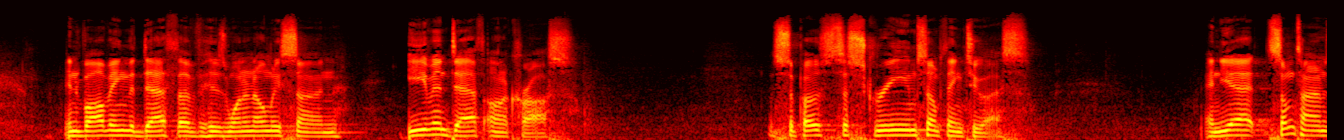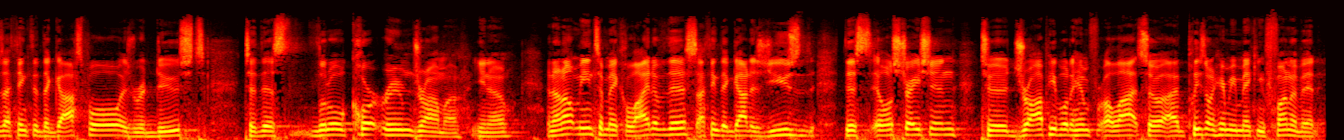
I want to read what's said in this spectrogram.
involving the death of his one and only Son, even death on a cross. It's supposed to scream something to us. And yet, sometimes I think that the gospel is reduced to this little courtroom drama, you know. And I don't mean to make light of this. I think that God has used this illustration to draw people to Him for a lot. So I, please don't hear me making fun of it.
